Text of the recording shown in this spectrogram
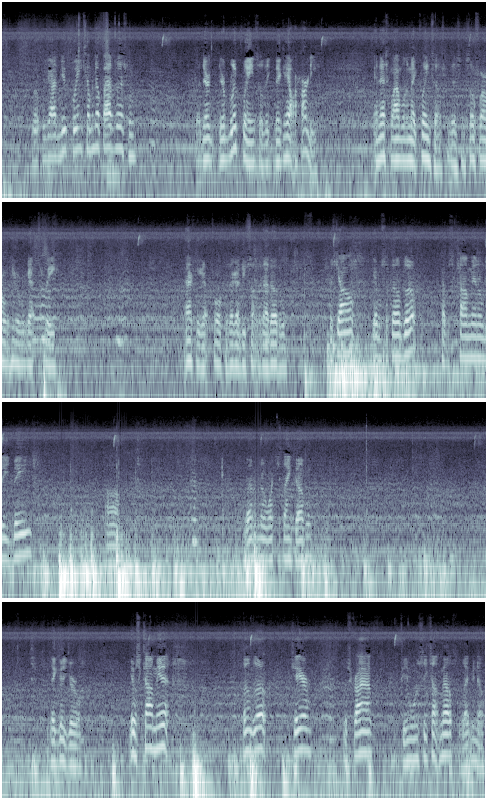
But we got a new queen coming up out of this one. But they're they're blue queens, so they, they are hardy. And that's why I want to make queen cells for this one. So far over here we got three. I Actually got four because I got to do something with that other one. But y'all, give us a thumbs up. Have us a comment on these bees. Um, let them know what you think of them. They're good girls. Give us a comment, thumbs up, share, subscribe. If you want to see something else, let me know.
